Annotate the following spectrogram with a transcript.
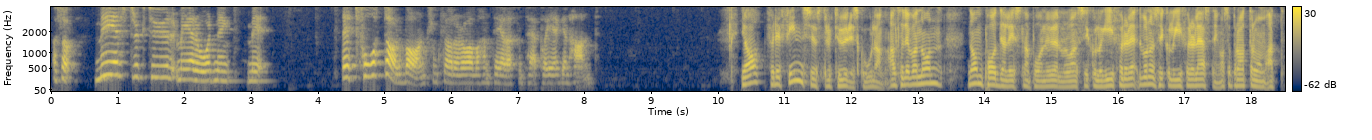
Alltså, mer struktur, mer ordning. Mer... Det är ett fåtal barn som klarar av att hantera sånt här på egen hand. Ja, för det finns ju struktur i skolan. Alltså det var någon, någon podd jag lyssnade på nu, eller det var en, psykologiförelä- det var någon psykologiföreläsning, och så pratade de om att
